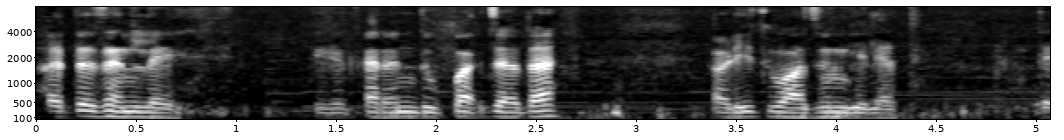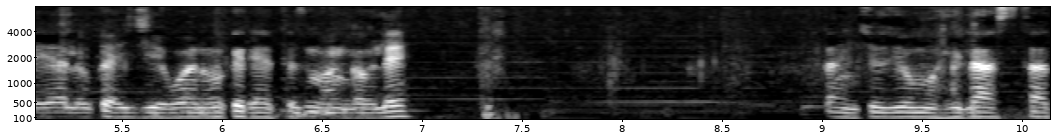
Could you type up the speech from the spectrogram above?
हातच आणलंय आहे कारण दुपारचं आता अडीच वाजून गेल्यात. तर या लोकांनी जेवण वगैरे हातच मागवलंय. त्यांच्या जो महिला असतात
